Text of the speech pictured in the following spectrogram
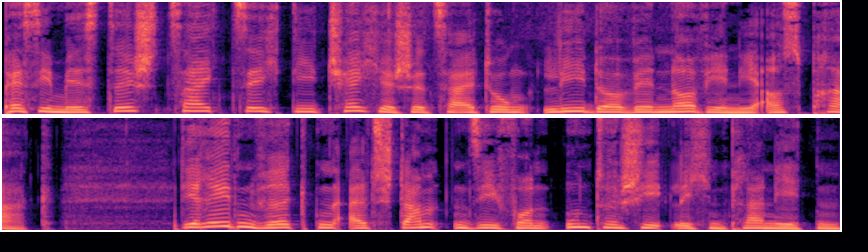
Pessimistisch zeigt sich die tschechische Zeitung Lidové Noviny aus Prag. Die Reden wirkten, als stammten sie von unterschiedlichen Planeten.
